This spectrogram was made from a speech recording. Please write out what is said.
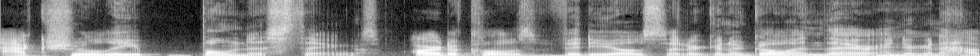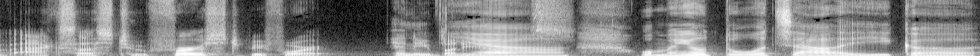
actually bonus things, articles, videos that are going to go in there and you're going to have access to first before anybody Yeah， else. 我们又多加了一个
